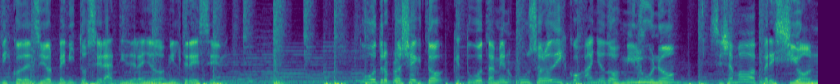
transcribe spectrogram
disco del señor Benito Cerati del año 2013. Tuvo otro proyecto que tuvo también un solo disco, año 2001, se llamaba Presión.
